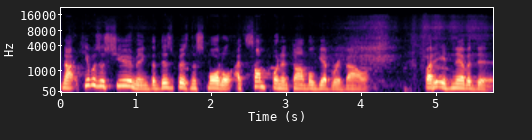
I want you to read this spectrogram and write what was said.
Now, he was assuming that this business model at some point in time will get rebalanced, but it never did.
